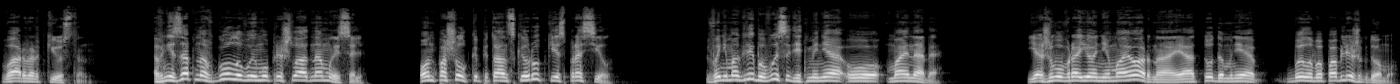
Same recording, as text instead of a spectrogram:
Варвард-Кьюстон? Внезапно в голову ему пришла одна мысль. Он пошел к капитанской рубке и спросил. «Вы не могли бы высадить меня у Майнабе? Я живу в районе Майорна, и оттуда мне было бы поближе к дому».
